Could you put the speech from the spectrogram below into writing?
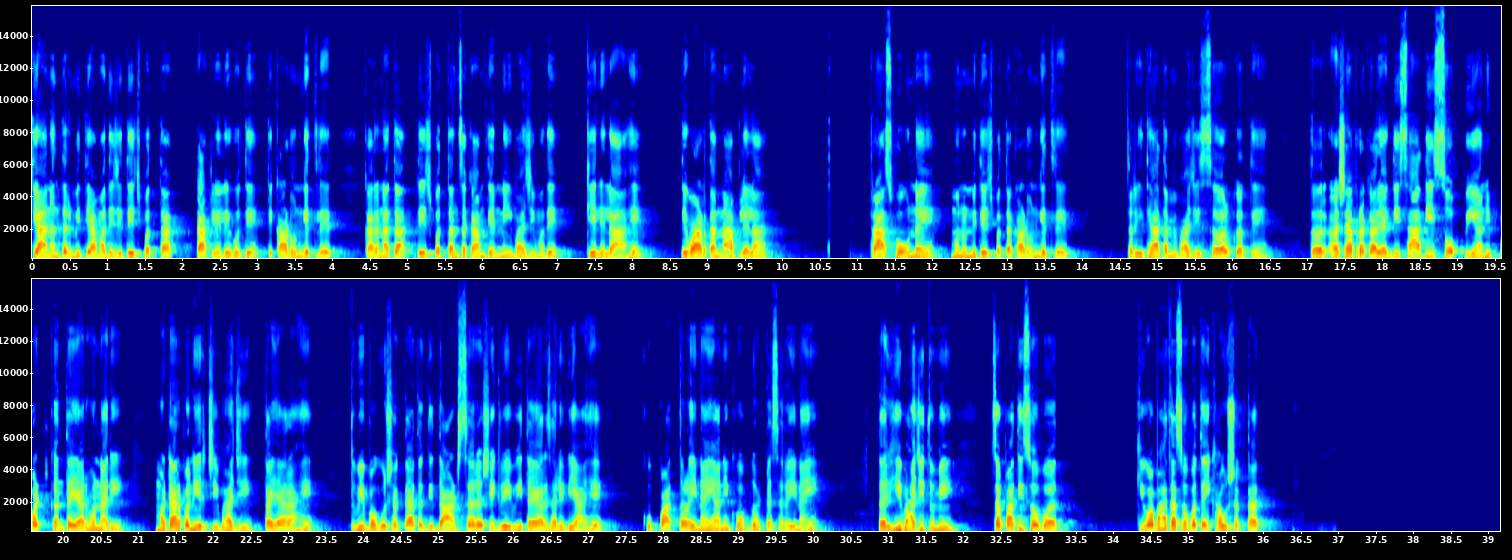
त्यानंतर मी त्यामध्ये जे तेजपत्ता टाकलेले होते ते काढून घेतले आहेत कारण आता तेजपत्तांचं काम त्यांनी भाजीमध्ये केलेलं आहे. ते वाढताना आपल्याला त्रास होऊ नये म्हणून मी तेजपत्ता काढून घेतले आहेत तर इथे आता मी भाजी सर्व करते. तर अशा प्रकारे अगदी साधी सोपी आणि पटकन तयार होणारी मटार पनीरची भाजी तयार आहे. तुम्ही बघू शकतात अगदी दाटसर अशी ग्रेव्ही तयार झालेली आहे. खूप पातळही नाही आणि खूप घट्टसरही नाही. तर ही भाजी तुम्ही चपातीसोबत किंवा भातासोबतही खाऊ शकतात.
